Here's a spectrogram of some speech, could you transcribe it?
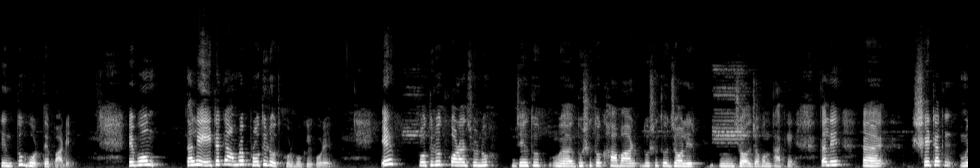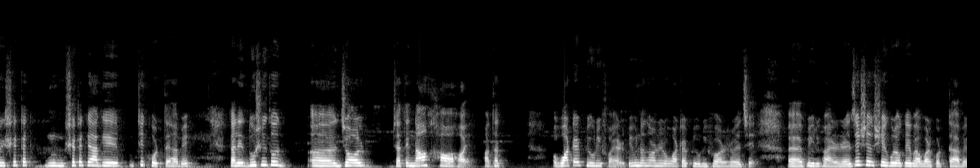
কিন্তু ঘটতে পারে। এবং তাহলে এটাকে আমরা প্রতিরোধ করব কী করে? এর প্রতিরোধ করার জন্য যেহেতু দূষিত খাবার, দূষিত জলের জল যখন থাকে, তাহলে সেটাকে সেটা সেটাকে আগে ঠিক করতে হবে। তাহলে দূষিত জল যাতে না খাওয়া হয়, অর্থাৎ ওয়াটার পিউরিফায়ার বিভিন্ন ধরনের ওয়াটার পিউরিফায়ার রয়েছে পিউরিফায়ার রয়েছে, সে, সেগুলোকে ব্যবহার করতে হবে।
